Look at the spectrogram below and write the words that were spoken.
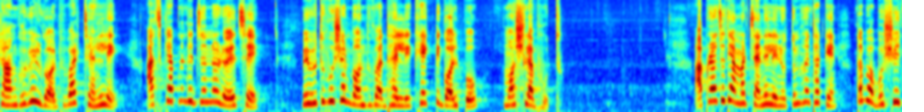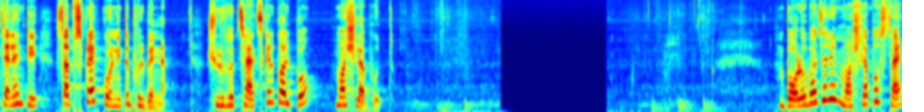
সাংঘবীর গল্পপাঠ চ্যানেলে আজকে আপনাদের জন্য রয়েছে বিভূতিভূষণ বন্দ্যোপাধ্যায়ের লেখা একটি গল্প, মশলাভূত। আপনারা যদি আমার চ্যানেলে নতুন হয়ে থাকেন, তবে অবশ্যই চ্যানেলটি সাবস্ক্রাইব করে নিতে ভুলবেন না। শুরু হচ্ছে আজকের গল্প, মশলাভূত। বড়বাজারের মশলা পোস্তায়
